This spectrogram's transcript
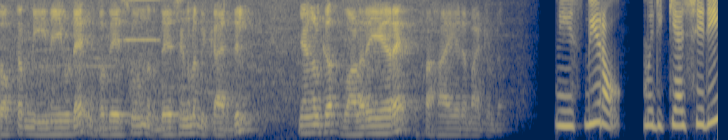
ഡോക്ടർ മീനയുടെ ഉപദേശവും നിർദ്ദേശങ്ങളും ഇക്കാര്യത്തിൽ ഞങ്ങൾക്ക് വളരെയേറെ സഹായകരമായിട്ടുണ്ട്. ന്യൂസ് ബ്യൂറോ മുരിക്കാശ്ശേരി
